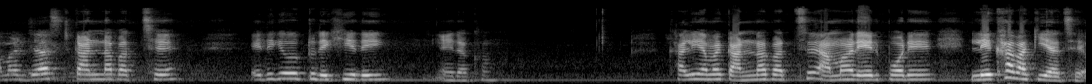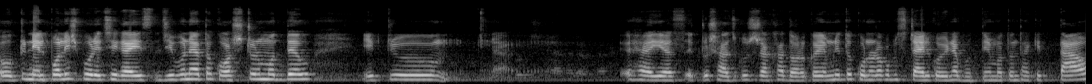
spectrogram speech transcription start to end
আমার জাস্ট কান্না পাচ্ছে। এদিকেও একটু দেখিয়ে দেই। এই দেখো। খালি আমার কান্না পাচ্ছে, আমার এরপরে লেখা বাকি আছে। ও একটু নেল পলিশ পরেছে গাইস জীবনে এত কষ্টর মধ্যেও একটু হ্যাঁ ইয়াস একটু সাজগোজ রাখা দরকার। এমনি তো কোনো রকম স্টাইল করি না, ভর্তির মতন থাকি, তাও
